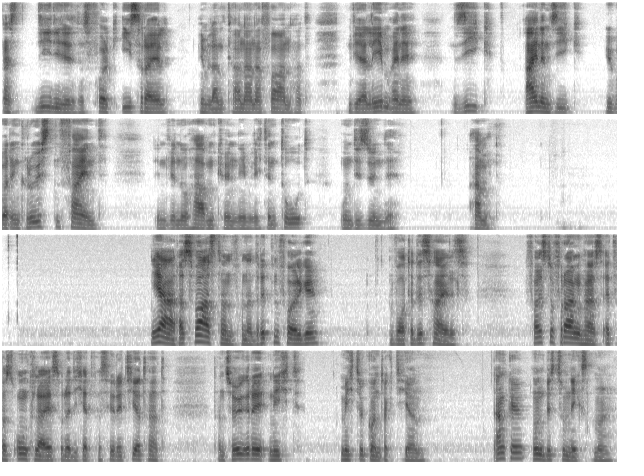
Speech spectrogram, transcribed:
als die, die das Volk Israel im Land Kanaan erfahren hat. Wir erleben einen Sieg, einen Sieg über den größten Feind, den wir nur haben können, nämlich den Tod und die Sünde. Amen. Ja, das war's dann von der dritten Folge Worte des Heils. Falls du Fragen hast, etwas unklar ist oder dich etwas irritiert hat, dann zögere nicht, mich zu kontaktieren. Danke und bis zum nächsten Mal.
